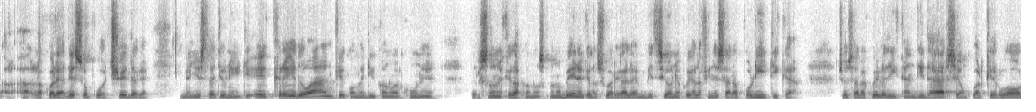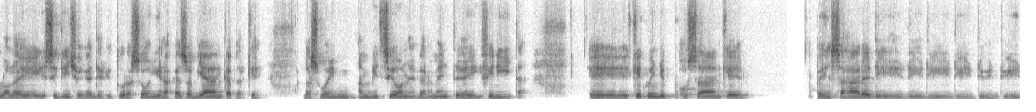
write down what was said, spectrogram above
alla quale adesso può accedere negli Stati Uniti e credo anche, come dicono alcune persone che la conoscono bene, che la sua reale ambizione poi alla fine sarà politica, cioè sarà quella di candidarsi a un qualche ruolo. Lei si dice che addirittura sogni la Casa Bianca perché la sua ambizione è veramente infinita e che quindi possa anche pensare di, di, di, di,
